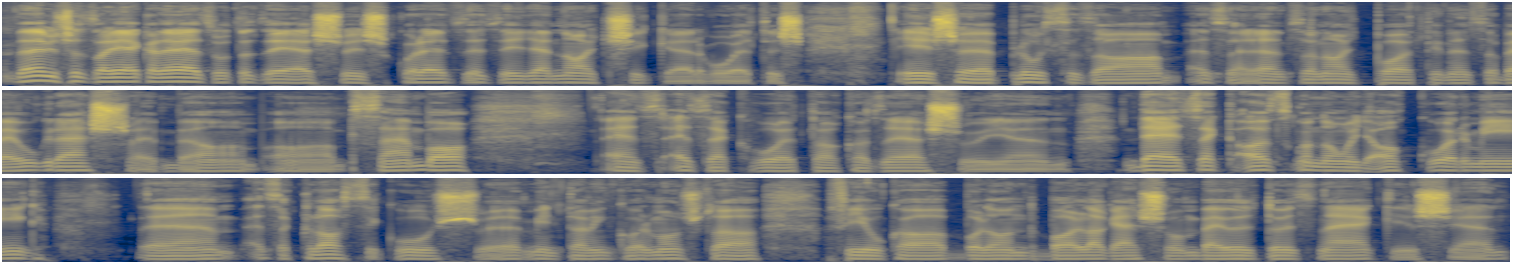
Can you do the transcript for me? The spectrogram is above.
De nem is az a lényeg, de ez volt az első, és akkor ez, ez egy ilyen nagy siker volt, és, és plusz ez a, ez, a, ez a nagy partin, ez a beugrás ebbe a, a számba, ez, ezek voltak az első ilyen, de ezek azt gondolom, hogy akkor még ez a klasszikus, mint amikor most a fiúk a bolond ballagáson beöltöznek, és ilyen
